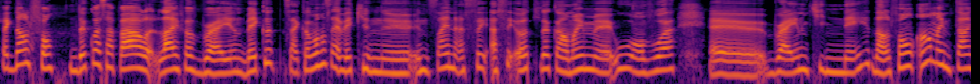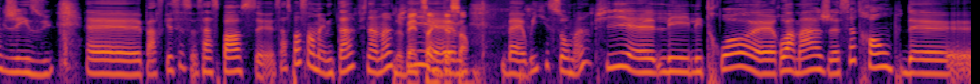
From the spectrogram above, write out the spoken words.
Fait que dans le fond, de quoi ça parle, Life of Brian? Ben écoute, ça commence avec une, une scène assez, assez haute, là, quand même, euh, où on voit euh, Brian qui naît, dans le fond, en même temps que Jésus. Euh, parce que c'est ça, ça se passe, euh, ça se passe en même temps, finalement. Le Puis, 25 euh, décembre. Ben oui, sûrement. Puis euh, les, les trois euh, rois mages se trompent de,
